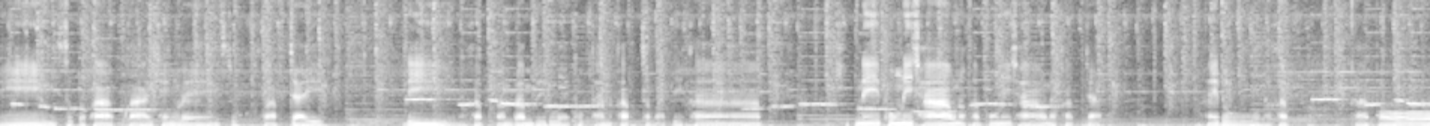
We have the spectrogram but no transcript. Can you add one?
มีสุขภาพกายแข็งแรง สุขภาพใจดีนะครับร่ำร่ำรวยๆทุกท่านครับ สวัสดีครับคลิปนี้พรุ่งนี้เช้านะครับพรุ่งนี้เช้านะครับจะให้ดูนะครับครับผม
